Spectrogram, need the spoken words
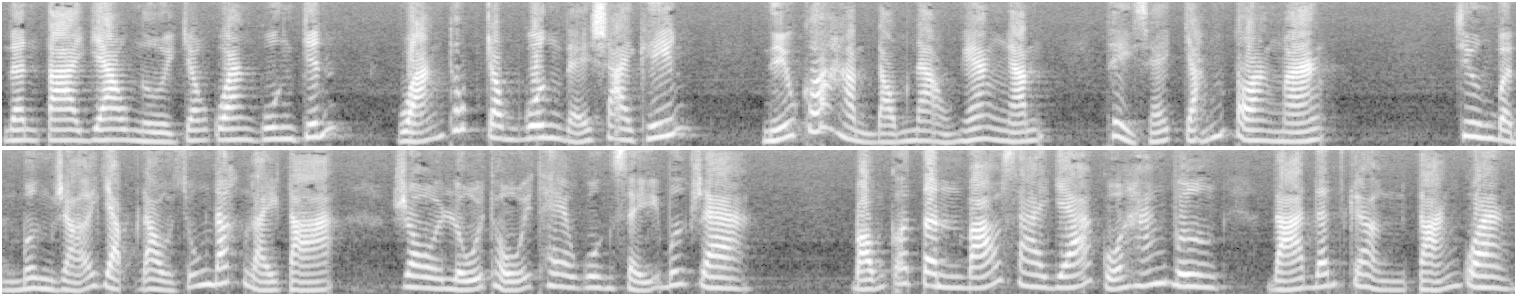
Nên ta giao người cho quan quân chính, Quản thúc trong quân để sai khiến. Nếu có hành động nào ngang ngạnh, Thì sẽ chẳng toàn mạng. Trương Bình mừng rỡ dập đầu xuống đất lạy tạ, Rồi lủi thủi theo quân sĩ bước ra. Bỗng có tin báo sai giá của Hán Vương Đã đến gần tản quan.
